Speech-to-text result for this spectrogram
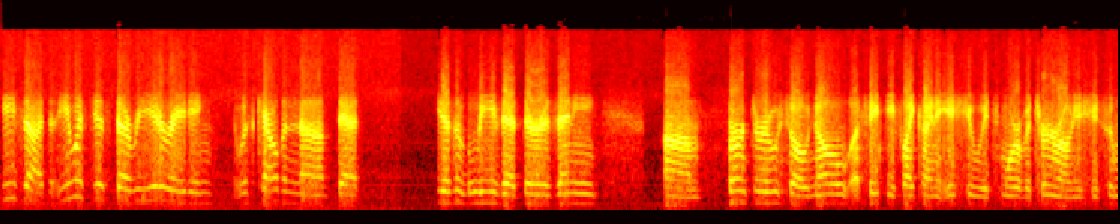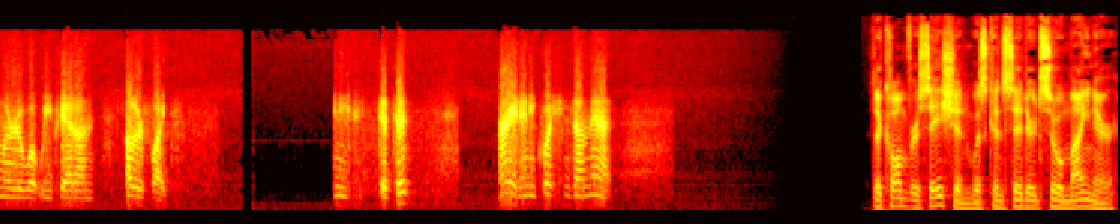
He's uh, he was just uh, reiterating. It was Calvin uh, that he doesn't believe that there is any um, burn through, so no a safety flight kind of issue. It's more of a turnaround issue, similar to what we've had on other flights. Any, that's it. All right. Any questions on that? The conversation was considered so minor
